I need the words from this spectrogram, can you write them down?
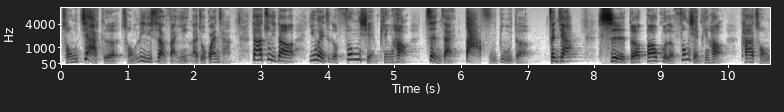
从价格、从利率市场反应来做观察。大家注意到，因为这个风险偏好正在大幅度的增加，使得包括了风险偏好。它从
